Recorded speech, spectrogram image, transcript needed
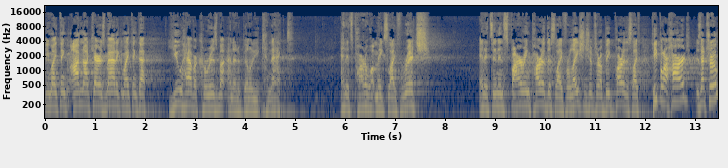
You might think, I'm not charismatic. You might think that. You have a charisma and an ability to connect. And it's part of what makes life rich. And it's an inspiring part of this life. Relationships are a big part of this life. People are hard. Is that true?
